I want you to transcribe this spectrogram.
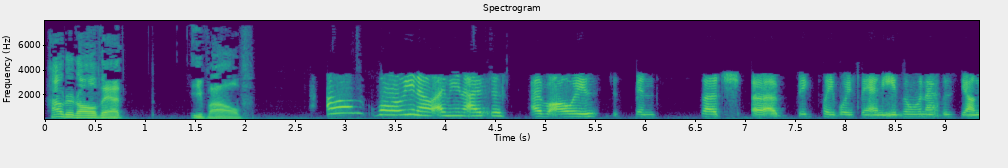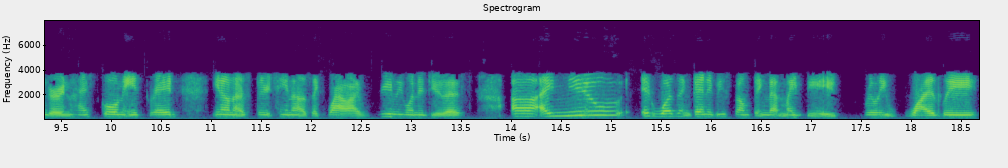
How did all that evolve? Um, well, you know, I mean, I've just, I've always just been such a big Playboy fan. Even when I was younger in high school in eighth grade, you know, when I was 13, I was like, wow, I really want to do this. Uh, I knew it wasn't going to be something that might be really widely,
